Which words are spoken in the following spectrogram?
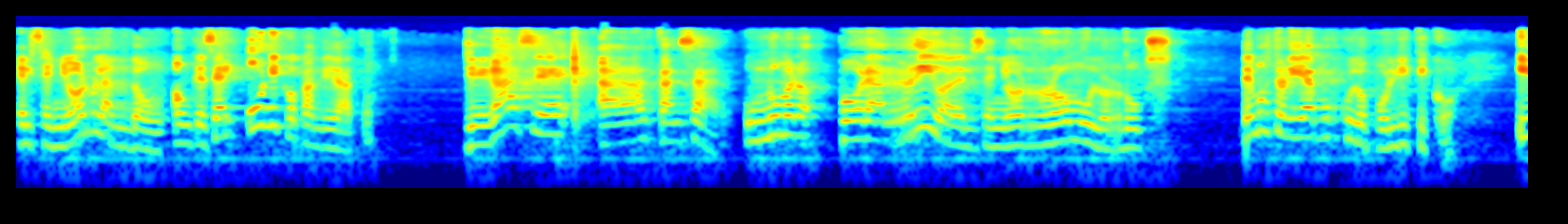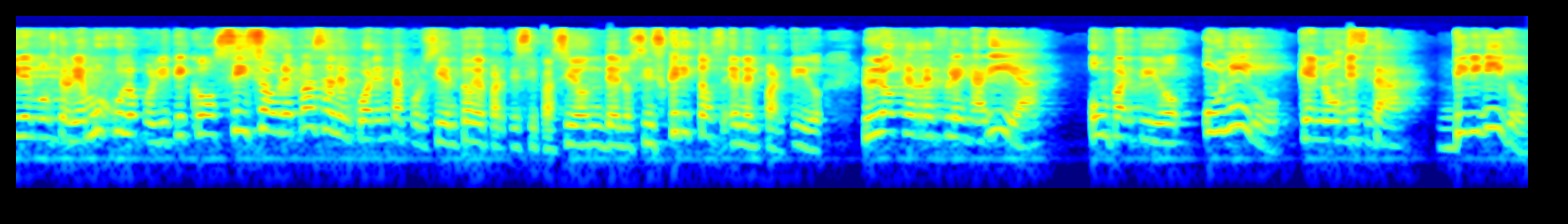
el señor Blandón, aunque sea el único candidato, llegase a alcanzar un número por arriba del señor Rómulo Rux, demostraría músculo político. Y demostraría músculo político si sobrepasan el 40% de participación de los inscritos en el partido, lo que reflejaría un partido unido que no está dividido.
